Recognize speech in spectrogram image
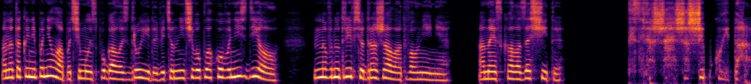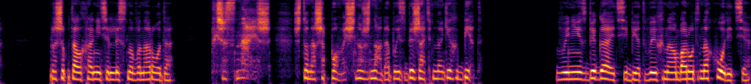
Она так и не поняла, почему испугалась друида, ведь он ничего плохого не сделал. Но внутри все дрожало от волнения. Она искала защиты. «Ты совершаешь ошибку, Идар», – прошептал хранитель лесного народа. «Ты же знаешь, что наша помощь нужна, дабы избежать многих бед». «Вы не избегаете бед, вы их, наоборот, находите.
